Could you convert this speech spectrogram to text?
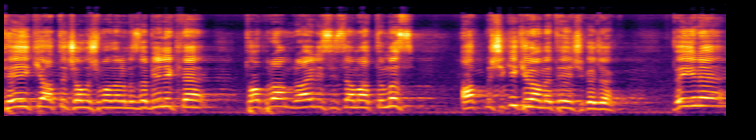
T2 hattı çalışmalarımızla birlikte toplam raylı sistem hattımız 62 kilometreye çıkacak. Ve yine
